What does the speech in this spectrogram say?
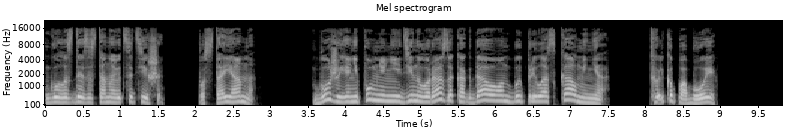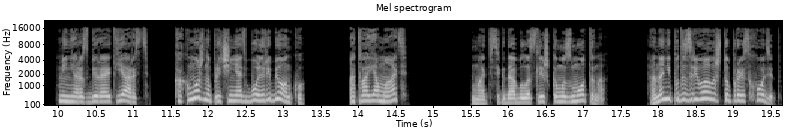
Голос Деза становится тише. Постоянно. Боже, я не помню ни единого раза, когда он бы приласкал меня. Только побои. Меня разбирает ярость. Как можно причинять боль ребенку? А твоя мать? Мать всегда была слишком измотана. Она не подозревала, что происходит.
